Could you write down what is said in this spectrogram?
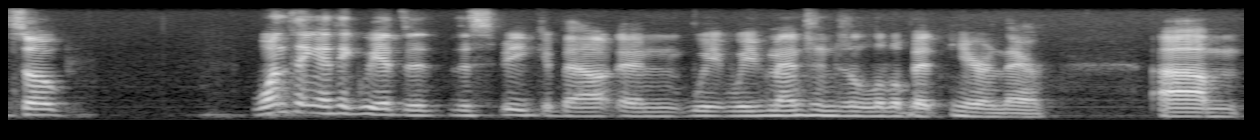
So, one thing I think we have to, to speak about, and we, we've mentioned it a little bit here and there. Um,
